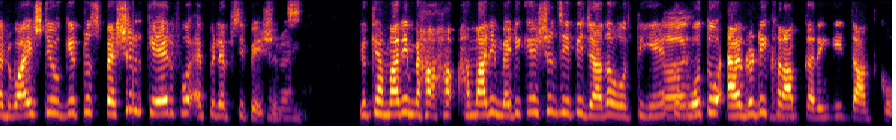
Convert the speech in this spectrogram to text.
advice do you give to special care for epilepsy patients? Right क्योंकि हमारी हमारी मेडिकेशन इतनी ज़्यादा होती हैं तो वो तो ऑलरेडी खराब करेंगी दांत को।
